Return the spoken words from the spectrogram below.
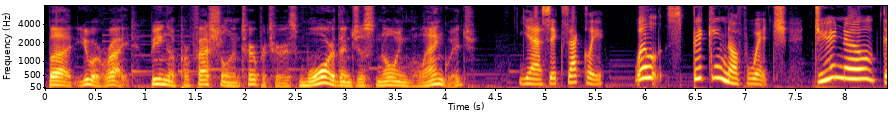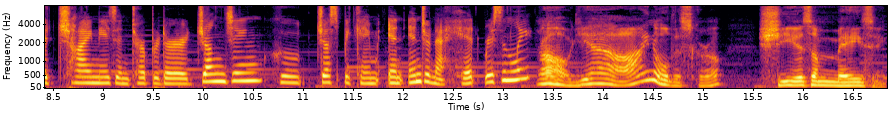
But you were right. Being a professional interpreter is more than just knowing the language. Yes, exactly. Well, speaking of which, do you know the Chinese interpreter Zhang Jing, who just became an internet hit recently? Oh, yeah, I know this girl. She is amazing.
